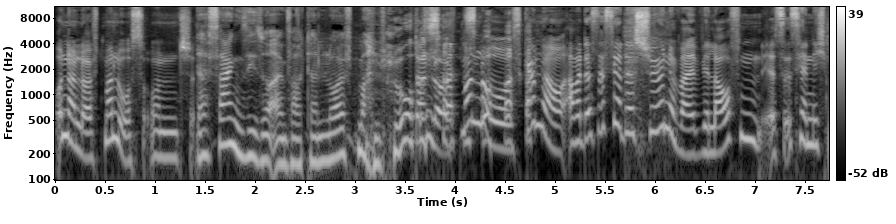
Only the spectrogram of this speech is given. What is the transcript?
Und dann läuft man los. Und das sagen Sie so einfach, dann läuft man los. dann läuft man Also, los, genau. Aber das ist ja das Schöne, weil wir laufen, es ist ja nicht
